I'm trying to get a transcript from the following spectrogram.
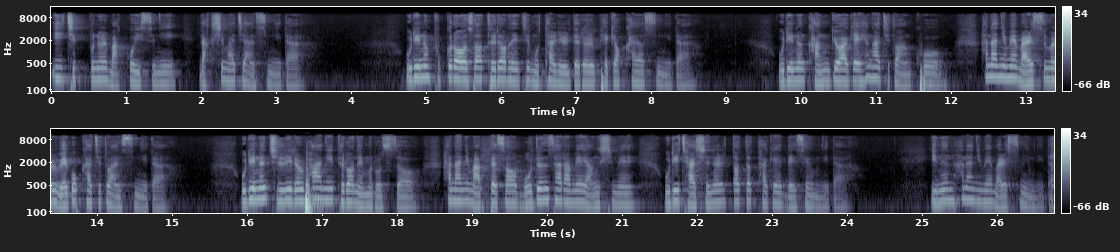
이 직분을 맡고 있으니 낙심하지 않습니다. 우리는 부끄러워서 드러내지 못할 일들을 배격하였습니다. 우리는 강교하게 행하지도 않고 하나님의 말씀을 왜곡하지도 않습니다. 우리는 진리를 환히 드러냄으로써 하나님 앞에서 모든 사람의 양심에 우리 자신을 떳떳하게 내세웁니다. 이는 하나님의 말씀입니다.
